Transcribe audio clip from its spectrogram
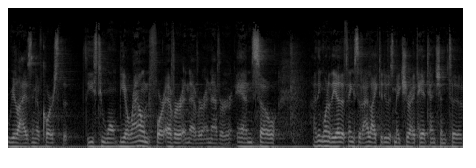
realizing, of course, that these two won't be around forever and ever and ever. And so I think one of the other things that I like to do is make sure I pay attention to,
